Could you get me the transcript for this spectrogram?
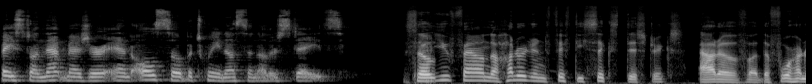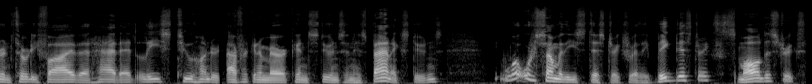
based on that measure and also between us and other states. So you found 156 districts out of uh, the 435 that had at least 200 African American students and Hispanic students. What were some of these districts? Were they big districts, small districts?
